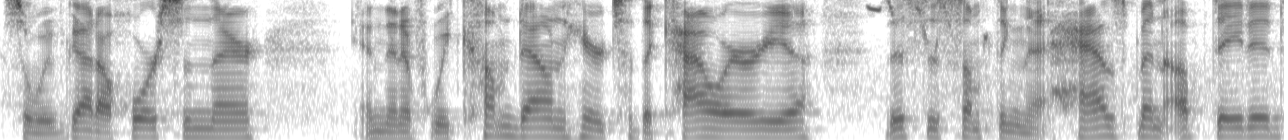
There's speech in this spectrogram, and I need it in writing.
So we've got a horse in there. And then if we come down here to the cow area, this is something that has been updated.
